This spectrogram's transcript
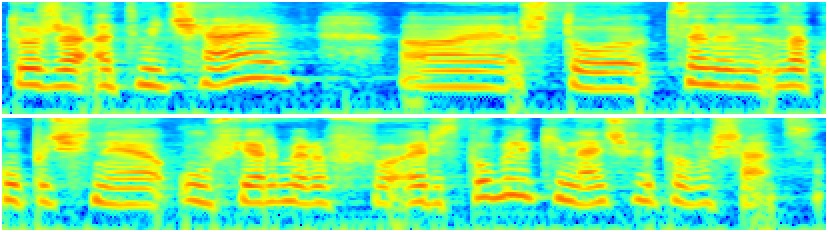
тоже отмечает, э, что цены закупочные у фермеров республики начали повышаться.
